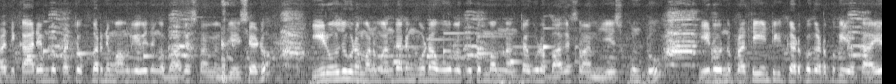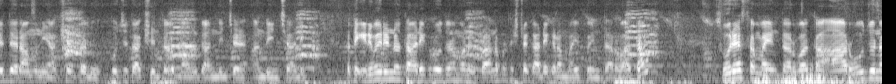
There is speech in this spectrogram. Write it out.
ప్రతి కార్యంలో ప్రతి ఒక్కరిని మామూలుగా ఏ విధంగా భాగస్వామ్యం చేశాడో ఈ రోజు కూడా మనం అందరం కూడా ఊర్ల కుటుంబం అంతా కూడా భాగస్వామ్యం చేసుకుంటూ ఈ రోజు ప్రతి ఇంటికి గడప గడపకి ఈ యొక్క అయోధ్య రాముని అక్షంతలు పూజిత అక్షంతలు మామూలుగా అందించ అందించాలి. గత ఇరవై రెండో తారీఖు రోజున మనకు ప్రాణప్రతిష్ఠ కార్యక్రమం అయిపోయిన తర్వాత సూర్యాస్తమయం తర్వాత ఆ రోజున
